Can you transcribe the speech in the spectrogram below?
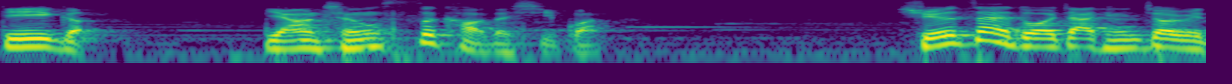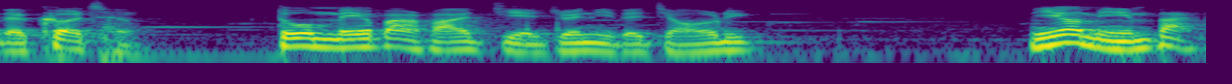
第一个，养成思考的习惯。学再多家庭教育的课程，都没有办法解决你的焦虑。你要明白，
